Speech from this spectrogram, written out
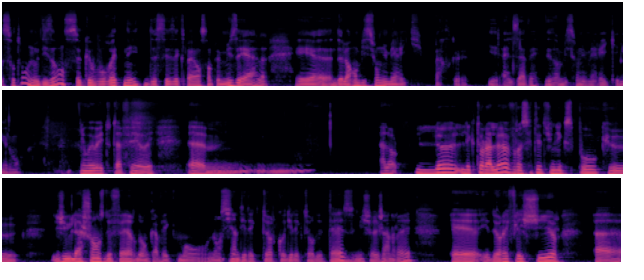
surtout en nous disant ce que vous retenez de ces expériences un peu muséales et euh, de leur ambition numérique? Parce qu'elles avaient des ambitions numériques également. Oui, oui, tout à fait, oui. Alors, le lecteur à l'œuvre, c'était une expo que j'ai eu la chance de faire donc avec mon ancien directeur, co-directeur de thèse, Michel Jeanneret, et, et, de réfléchir euh,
